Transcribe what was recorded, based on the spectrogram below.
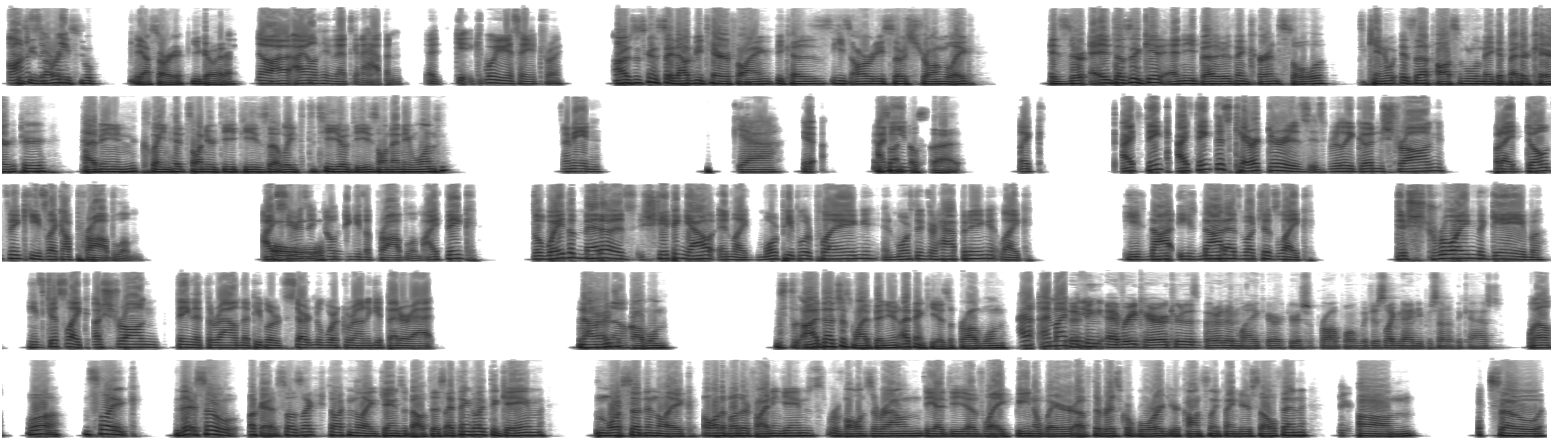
honestly he's already think, so. Yeah, sorry. You go ahead. no, I, I don't think that's gonna happen. Uh, what were you gonna say, Troy? I was just gonna say that would be terrifying because he's already so strong. Like, is there? It does it get any better than current Sol? Can is that possible to make a better character? Having clean hits on your DPS that lead to TODs on anyone. I mean, yeah, yeah. It's I not mean- just that. Like, I think I think this character is is really good and strong, but I don't think he's like a problem. I seriously Oh. don't think he's a problem. I think the way the meta is shaping out and like more people are playing and more things are happening, like he's not he's not as much as like destroying the game. He's just like a strong thing that's around that people are starting to work around and get better at. No, it's a problem. It's- I, that's just my opinion. I think he is a problem. I, I might I think every character that's better than my character is a problem, which is like ninety percent of the cast. well. Well, it's like there. So okay, so I was like talking to like James about this. I think like the game more so than like a lot of other fighting games revolves around the idea of like being aware of the risk reward you're constantly putting yourself in. Um, so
